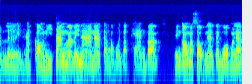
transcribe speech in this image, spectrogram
ทย์เลยนะครับ กองนี้ตั้งมาไม่นานนะ แต่ว่าผลตอบแทนก็เป็นกองผสมนะครับแต่บวกมาแล้ว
